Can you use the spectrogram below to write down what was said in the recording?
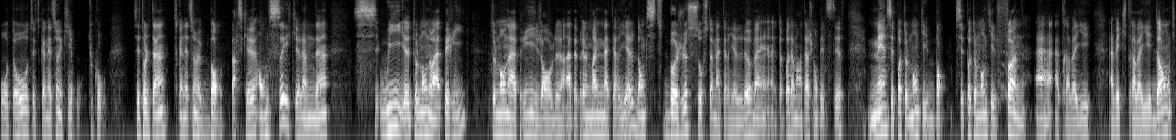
autour, tu, tu connais-tu un chiro, tout court. C'est tout le temps, tu connais-tu un bon? Parce qu'on sait que là-dedans, oui, tout le monde a appris, tout le monde a appris genre à peu près le même matériel. Donc, si tu te bats juste sur ce matériel-là, ben, t'as pas d'avantage compétitif. Mais c'est pas tout le monde qui est bon. C'est pas tout le monde qui est le fun à, travailler, avec qui travailler. Donc,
